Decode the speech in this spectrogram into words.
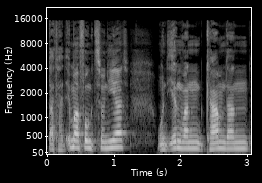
Das hat immer funktioniert. Und irgendwann kam dann,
